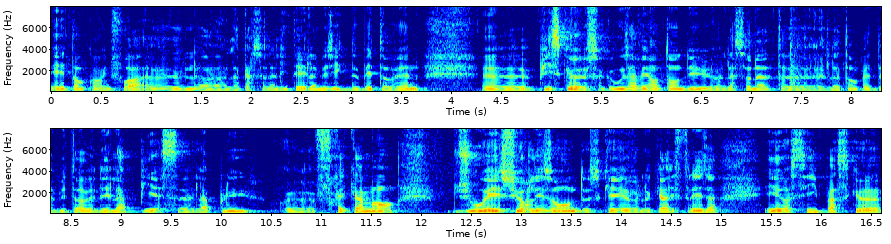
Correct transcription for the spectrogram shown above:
est encore une fois la, personnalité et la musique de Beethoven. Puisque ce que vous avez entendu, la sonate La tempête de Beethoven, est la pièce la plus fréquemment jouée sur les ondes de ce qu'est le cas Estrella, et aussi parce que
